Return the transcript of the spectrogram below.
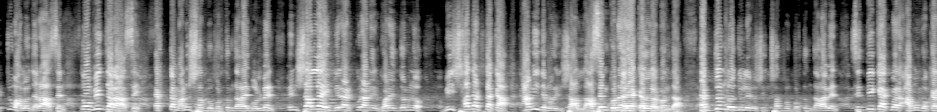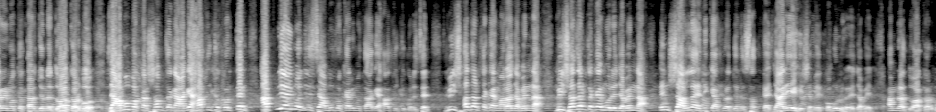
একটু ভালো যারা আছেন, তৌফিক যারা আছে, একটা মানুষ সর্বপ্রথম দাঁড়ায় বলবেন, ইনশাল্লাহ এই বিরাট কোরআনের ঘরের জন্য বিশ হাজার টাকা আমি দেবো ইনশাআল্লাহ। আছেন কোন এক আল্লাহর বান্দা। একজন রজুলের রশিদ সর্বপ্রথম দাঁড়াবেন। সিদ্দিক একবার আবু বকারের মতো তার জন্য দোয়া করব যে, আবু বকার সব জায়গায় আগে হাত উঁচু করতেন। আপনি এই মজলিসে আবু বকারের মতো আগে হাত উঁচু করেছেন। বিশ হাজার টাকায় মারা যাবেন না। বিশ হাজার টাকায় মরে যাবেন না। ইনশাআল্লাহ এদিকে আপনার জন্য সৎকায় জারিয়ে হিসেবে কবুল হয়ে যাবে। আমরা দোয়া করব।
